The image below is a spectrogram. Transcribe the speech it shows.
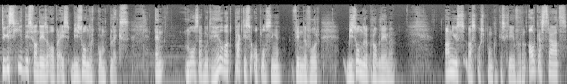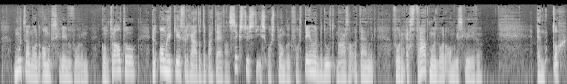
De geschiedenis van deze opera is bijzonder complex. En Mozart moet heel wat praktische oplossingen vinden voor bijzondere problemen. Annius was oorspronkelijk geschreven voor een alcastraat, moet dan worden omgeschreven voor een contralto. En omgekeerd vergaat het de partij van Sextus, die is oorspronkelijk voor tenor bedoeld, maar zal uiteindelijk voor een castraat moeten worden omgeschreven. En toch,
